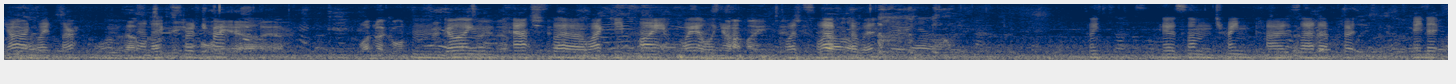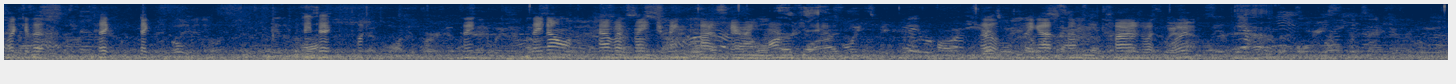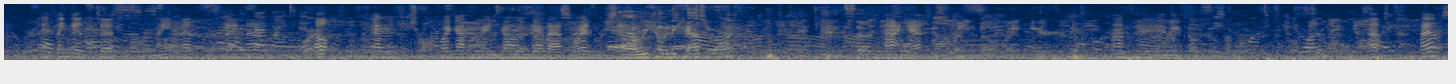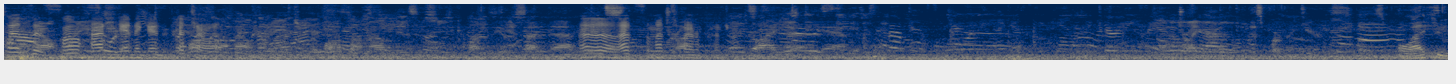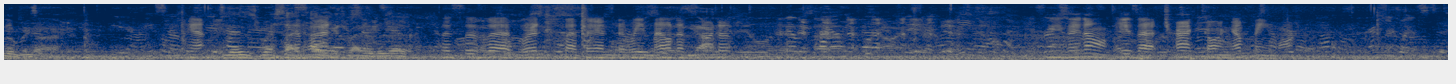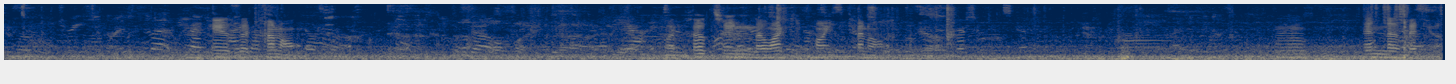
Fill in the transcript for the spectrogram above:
yard right there. That That extra painful. track. Yeah, yeah. Well, I'm not going for Mm, Going I'll tell you that past the Rocky Point Rail Yard, what's left of it. There's some train cars that are put. Hey Dick, look at this. Dick, Dick. Hey Dick, look. They, they don't have as many train cars here anymore. Okay. Oh, they got some cars with wood. I think it's just maintenance right now. Oh, and we're gonna be going near that bridge. Uh, are we coming to Castle Rock? It's, Not yet. rainbow right here. Okay. Oh, that says it's so hard to get a good picture of. Oh, that's a much better picture. This part right here. Oh, I see where we are. Yeah. There's West Side Highway right over there. This is the bridge that they had to rebuild as part of. See, they don't use that track going up anymore. Here's the tunnel. Approaching the Rocky Point Tunnel. Mm, End of video.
